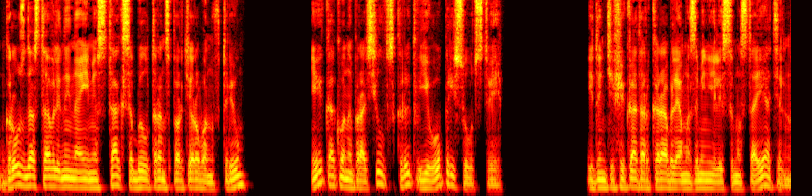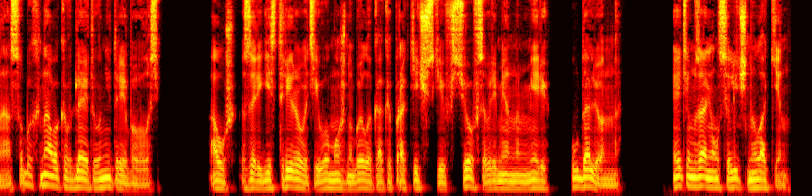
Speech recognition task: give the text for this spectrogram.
Груз, доставленный на имя Стакса, был транспортирован в трюм и, как он и просил, вскрыт в его присутствии. Идентификатор корабля мы заменили самостоятельно, особых навыков для этого не требовалось. А уж зарегистрировать его можно было, как и практически все в современном мире, удаленно. Этим занялся лично Лакин.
